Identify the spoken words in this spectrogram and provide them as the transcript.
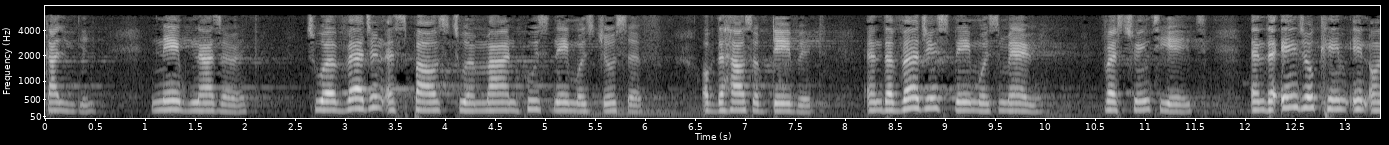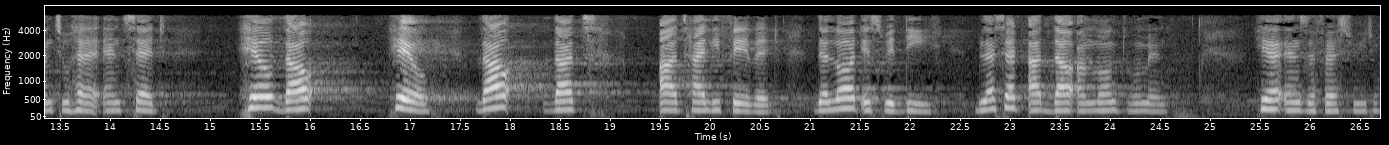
Galilee named Nazareth to a virgin espoused to a man whose name was Joseph of the house of David. And the virgin's name was Mary. Verse 28. And the angel came in unto her and said, Hail thou, hail, thou that art highly favored. The Lord is with thee. Blessed art thou among women. Here ends the first reading.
